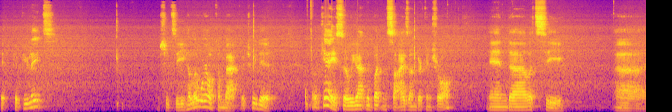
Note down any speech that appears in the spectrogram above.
hit pipulates, we should see hello world come back, which we did. Okay, so we got the button size under control. And uh, let's see. Uh,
